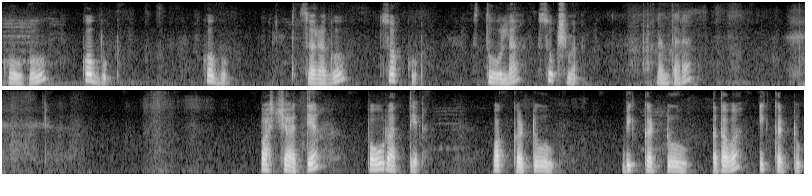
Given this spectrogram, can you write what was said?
ಕೂಗು, ಕೊಬ್ಬು. ಕೊಬ್ಬು, ಸೊರಗು, ಸೊಕ್ಕು. ಸ್ಥೂಲ, ಸೂಕ್ಷ್ಮ. ನಂತರ ಪಾಶ್ಚಾತ್ಯ ಪೌರಾತ್ಯ. ಒಕ್ಕಟ್ಟು, ಬಿಕ್ಕಟ್ಟು ಅಥವಾ ಇಕ್ಕಟ್ಟು.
